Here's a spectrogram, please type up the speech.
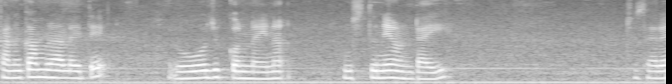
కనకాంబరాలు అయితే రోజు కొన్నైనా పూస్తూనే ఉంటాయి. చూసారా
